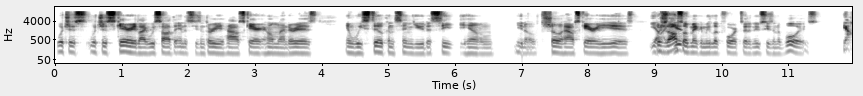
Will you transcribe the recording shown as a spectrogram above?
which is which is scary. Like we saw at the end of season three, how scary Homelander is, and we still continue to see him, you know, show how scary he is. Yeah, which like is also his, making me look forward to the new season of Boys. Yeah,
